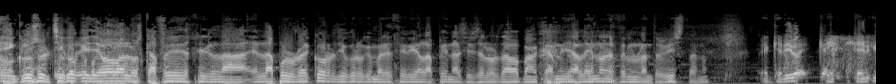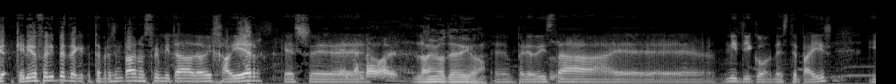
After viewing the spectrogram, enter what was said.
E incluso el chico que llevaba los cafés en la, en la Apple Record, yo creo que merecería la pena si se los daba para McCartney y a Lennon hacerle una entrevista, ¿no? Eh, querido, que- querido, querido Felipe, te, te presentaba a nuestro invitado de hoy, Javier, que es eh. Lo mismo te digo. eh, un periodista eh, mítico de este país y,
